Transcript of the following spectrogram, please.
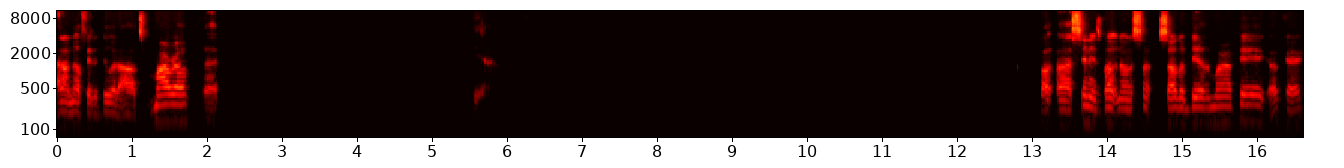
I don't know if it'll do it all tomorrow, but yeah. Uh, Senate's voting on a solar bill tomorrow, Pig. Okay,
